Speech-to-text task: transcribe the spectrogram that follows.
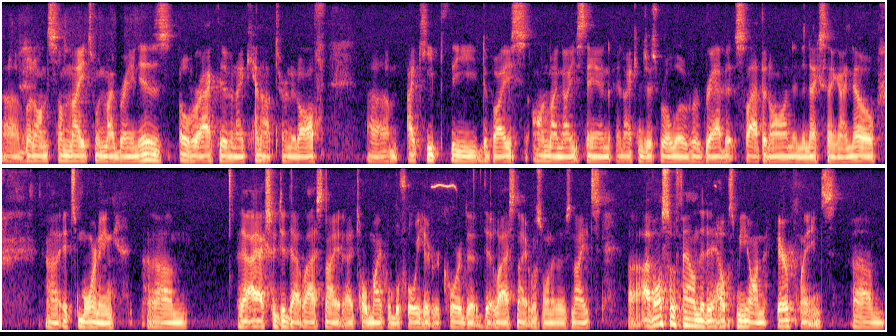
Uh, but on some nights when my brain is overactive and I cannot turn it off, um, I keep the device on my nightstand and I can just roll over, grab it, slap it on, and the next thing I know, uh, it's morning. Um, I actually did that last night. I told Michael before we hit record that, that last night was one of those nights. Uh, I've also found that it helps me on airplanes. Um,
